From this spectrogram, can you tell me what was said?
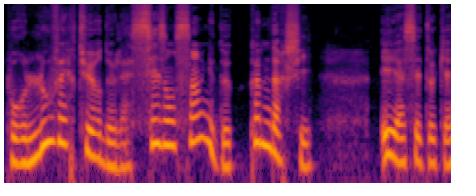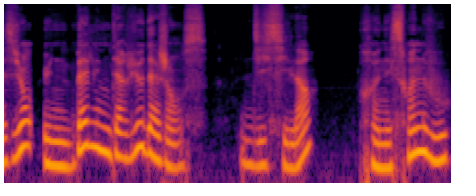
pour l'ouverture de la saison 5 de Comme d'Archie. Et à cette occasion, une belle interview d'agence. D'ici là, prenez soin de vous.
